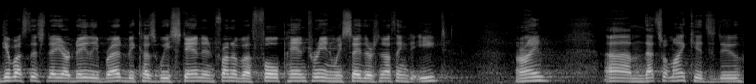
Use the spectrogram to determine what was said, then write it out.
give us this day our daily bread because we stand in front of a full pantry and we say there's nothing to eat. All right? Um, that's what my kids do,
